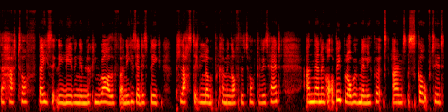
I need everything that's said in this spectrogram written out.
the hat off, basically leaving him looking rather funny because he had this big plastic lump coming off the top of his head. And then I got a big blob of milliput and sculpted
